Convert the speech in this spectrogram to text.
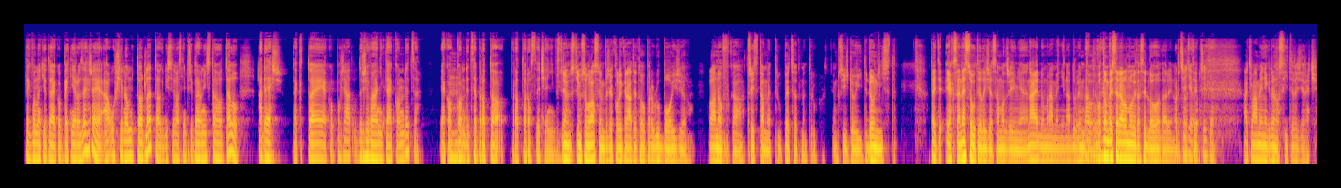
tak ono ti to jako pěkně rozehřeje. A už jenom tohleto, když jsi vlastně připravený z toho hotelu a jdeš, tak to je jako pořád udržování té kondice. Jako mm-hmm. kondice pro to, pro to rozcvičení. S tím, s tím souhlasím, protože kolikrát je to opravdu boj, že jo. Lanovka, 300 metrů, 500 metrů, prostě musíš dojít, doníst. Teď, jak se nesou ty lyže samozřejmě, na jednom rameni, na druhém to. Druhém. O tom by se dalo mluvit asi dlouho tady. No, určitě, prostě, určitě. Ať vám je někdo nosí ty lyže radši.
